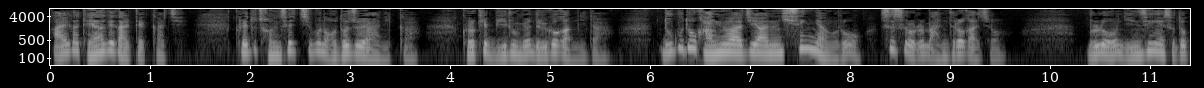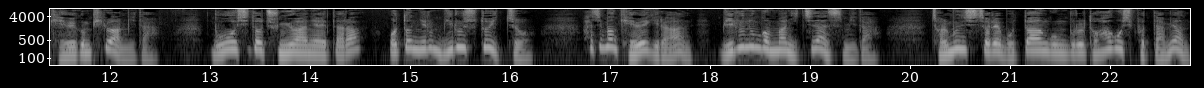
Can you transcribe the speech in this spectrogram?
아이가 대학에 갈 때까지, 그래도 전셋집은 얻어줘야 하니까 그렇게 미루며 늙어갑니다. 누구도 강요하지 않은 희생양으로 스스로를 만들어가죠. 물론 인생에서도 계획은 필요합니다. 무엇이 더 중요하냐에 따라 어떤 일은 미룰 수도 있죠. 하지만 계획이란 미루는 것만 있지는 않습니다. 젊은 시절에 못다한 공부를 더 하고 싶었다면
